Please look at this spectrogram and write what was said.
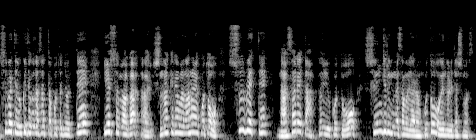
すべて受けてくださったことによって、イエス様がしなければならないことをすべてなされたということを信じる皆様であることをお祈りいたします。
